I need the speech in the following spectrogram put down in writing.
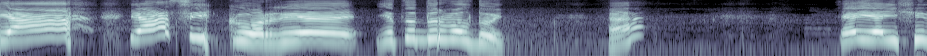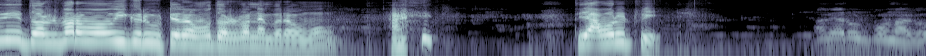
ইয়া ইয়া শিকর রে। এ তো দুর্বল তুই। হ্যাঁ? এই এই সিঁড়ি দশবার ই করে উঠে রামো দশবার নেমে রামো। তুই আবার উঠবি? আমি আর উঠবো না গো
